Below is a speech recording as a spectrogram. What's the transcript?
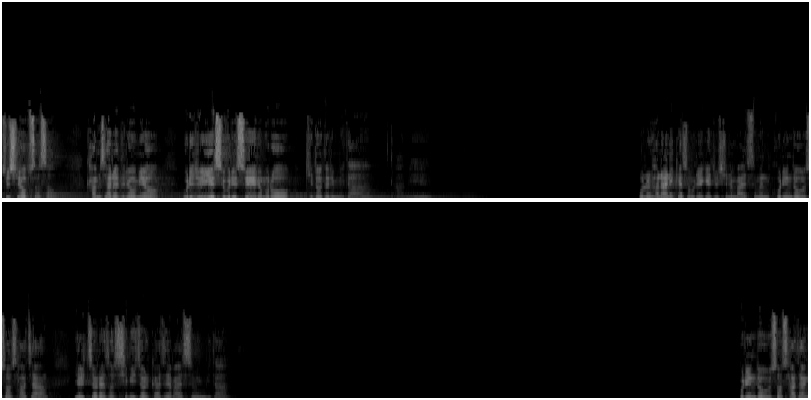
주시옵소서 감사를 드려오며 우리 주 예수 그리스도의 이름으로 기도드립니다. 아멘. 오늘 하나님께서 우리에게 주시는 말씀은 고린도후서 4장 1절에서 12절까지의 말씀입니다. 고린도후서 4장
